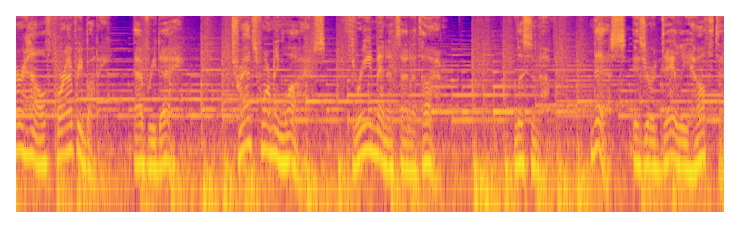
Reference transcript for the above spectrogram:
better health for everybody, every day. Transforming lives, three minutes at a time. Listen up. This is your daily health tip.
